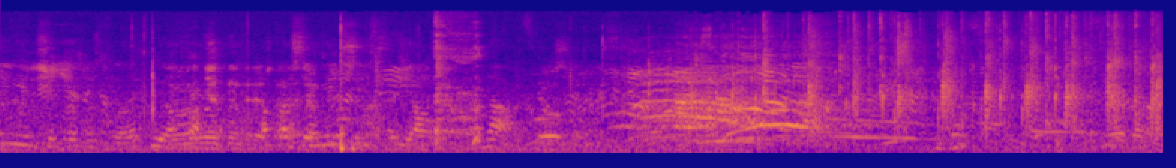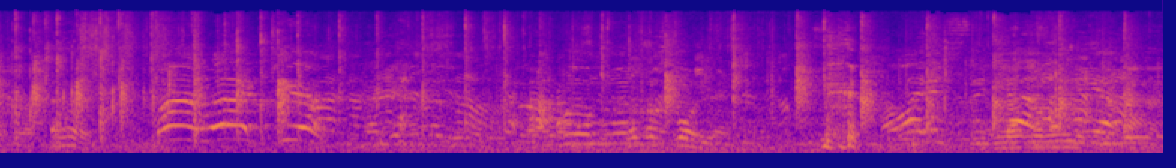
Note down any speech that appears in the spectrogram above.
Ильич пропустил. Ну, нет, Андрей, А Паша Ильич стоял. Да. Ну вот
